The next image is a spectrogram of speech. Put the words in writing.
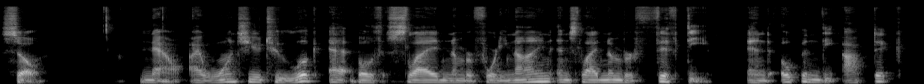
So now I want you to look at both slide number 49 and slide number 50 and open the optic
